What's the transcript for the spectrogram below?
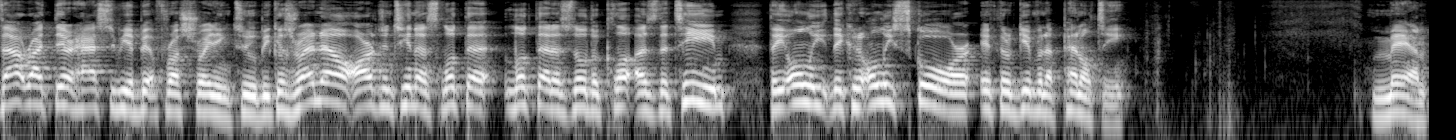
That right there has to be a bit frustrating too, because right now Argentina is looked at looked at as though the club as the team they only they can only score if they're given a penalty. Man,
